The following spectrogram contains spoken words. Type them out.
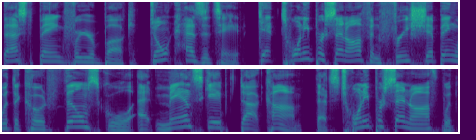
best bang for your buck. Don't hesitate. Get 20% off and free shipping with the code FILMSCHOOL at manscaped.com. That's 20% off with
